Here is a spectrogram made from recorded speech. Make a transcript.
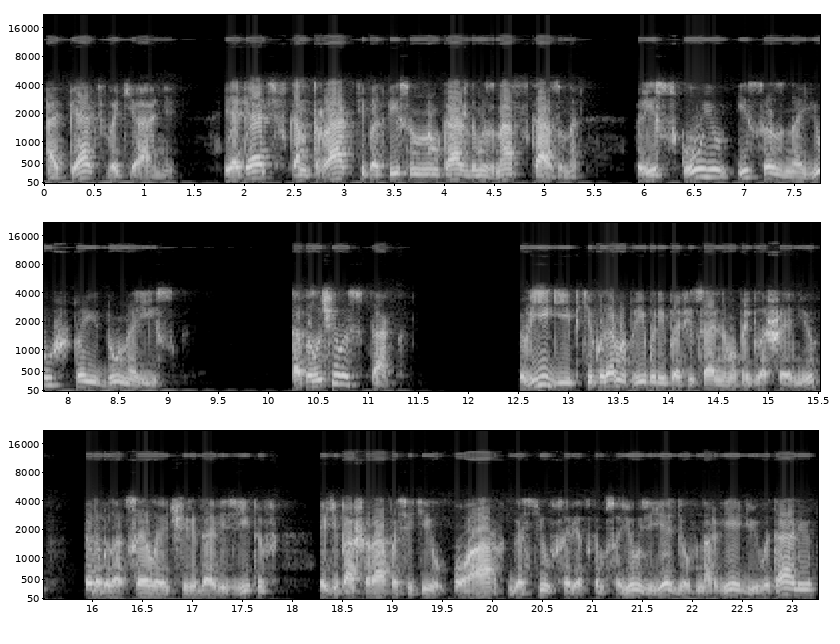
опять в океане. И опять в контракте, подписанном каждым из нас, сказано «Рискую и сознаю, что иду на риск». А получилось так. В Египте, куда мы прибыли по официальному приглашению, это была целая череда визитов, экипаж Ра посетил ОАР, гостил в Советском Союзе, ездил в Норвегию, в Италию.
